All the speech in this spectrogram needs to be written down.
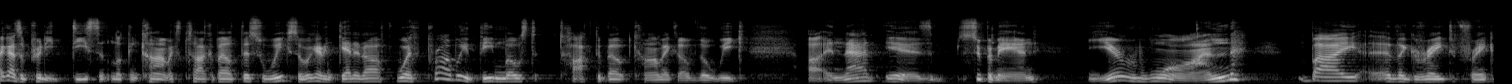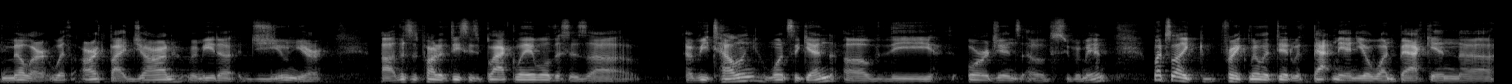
I got some pretty decent looking comics to talk about this week, so we're going to get it off with probably the most talked about comic of the week, uh, and that is Superman Year One by uh, the great Frank Miller with art by John Romita Jr. Uh, this is part of DC's Black Label. This is uh, a retelling, once again, of the origins of Superman, much like Frank Miller did with Batman Year One back in, uh,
